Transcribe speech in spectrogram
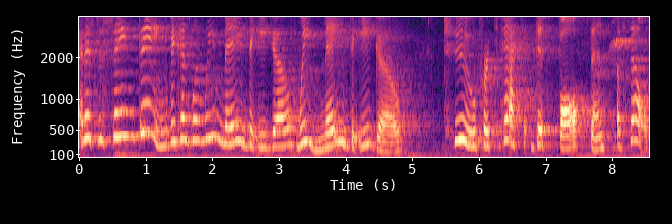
And it's the same thing because when we made the ego, we made the ego to protect this false sense of self.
